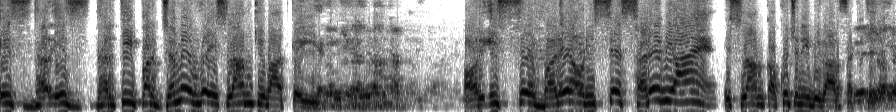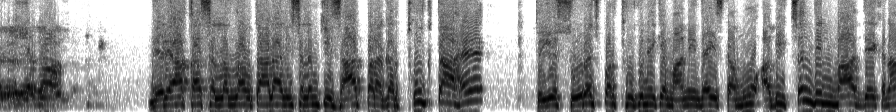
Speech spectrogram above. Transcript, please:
इस धर, इस धरती पर जमे हुए इस्लाम की बात कही है। और इससे बड़े और इससे सड़े भी आए इस्लाम का कुछ नहीं बिगाड़ सकते। मेरे आका सल्लल्लाहु अलैहि वसल्लम की जात पर अगर थूकता है तो ये सूरज पर थूकने के मानिंद है। इसका मुँह अभी चंद दिन बाद देखना।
